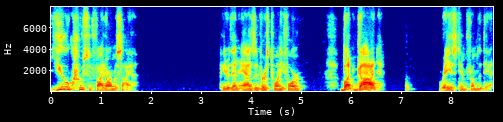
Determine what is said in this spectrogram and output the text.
You crucified our Messiah. Peter then adds in verse 24, But God raised him from the dead,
